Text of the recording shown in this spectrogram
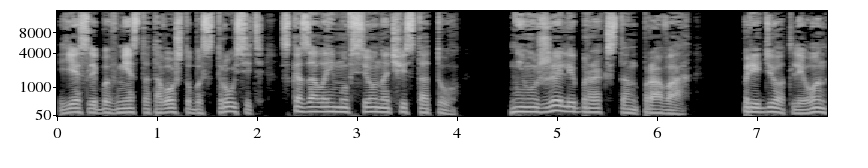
Если бы вместо того, чтобы струсить, сказала ему все на чистоту. Неужели Брэкстон права? Придет ли он,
